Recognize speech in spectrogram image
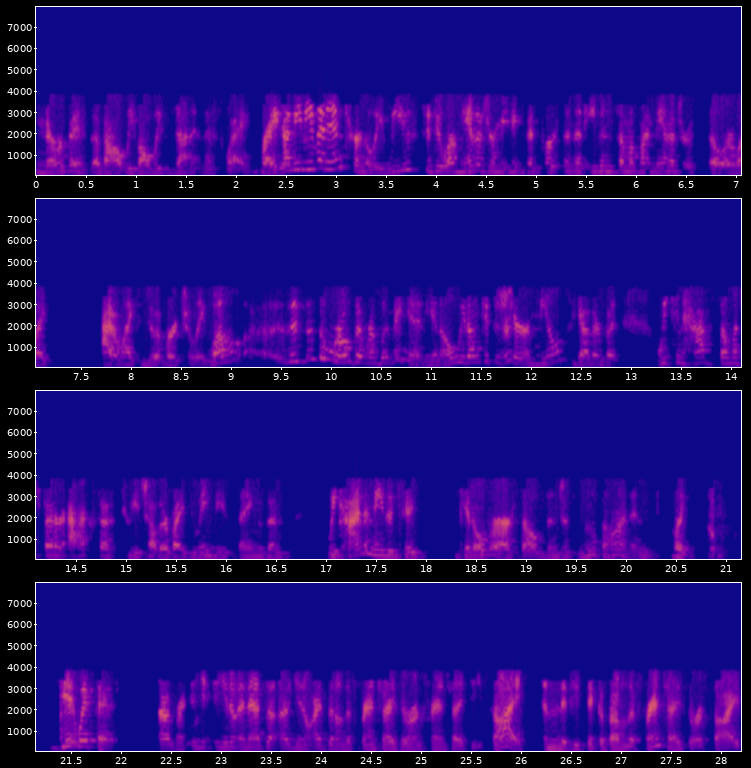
nervous about we've always done it this way, right? I mean, even internally, we used to do our manager meetings in person and even some of my managers still are like, I don't like to do it virtually. Well, uh, this is the world that we're living in. You know, we don't get to share a meal together, but we can have so much better access to each other by doing these things. And we kind of needed to get over ourselves and just move on and like get with it. Right. You know, and as a, uh, you know, I've been on the franchisor and franchisee side, and then if you think about on the franchisor side,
